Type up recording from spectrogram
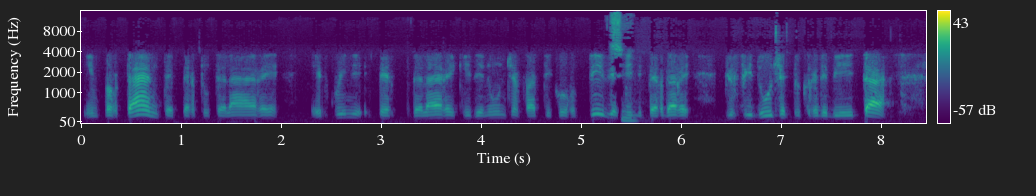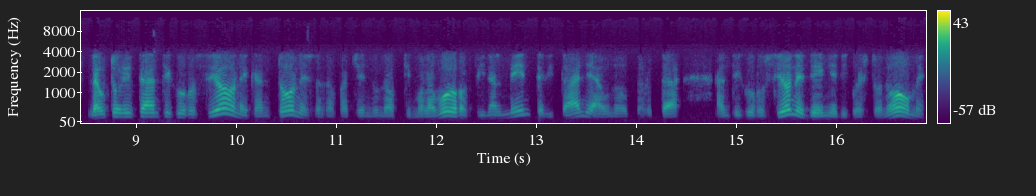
importante per tutelare e quindi per tutelare chi denuncia fatti corruttivi sì. e quindi per dare più fiducia e più credibilità. L'autorità anticorruzione, Cantone, stanno facendo un ottimo lavoro, finalmente l'Italia ha un'autorità anticorruzione degna di questo nome,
